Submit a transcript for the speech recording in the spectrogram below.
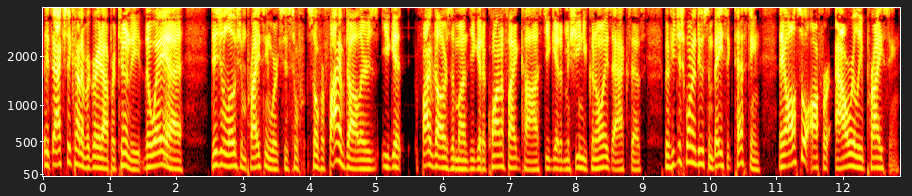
it's actually kind of a great opportunity. The way uh, DigitalOcean pricing works is so, so for five dollars, you get five dollars a month. You get a quantified cost. You get a machine you can always access. But if you just want to do some basic testing, they also offer hourly pricing.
